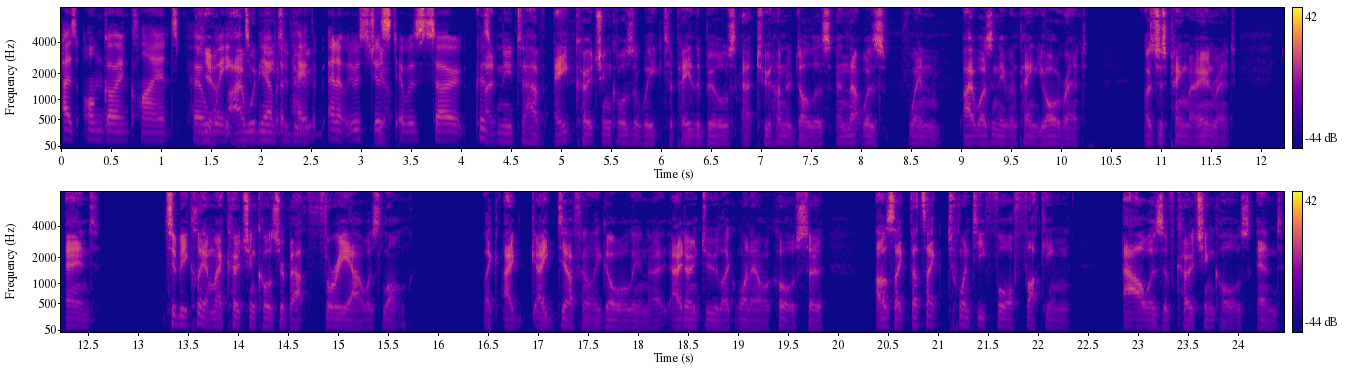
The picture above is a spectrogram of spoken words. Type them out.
as ongoing clients per Yeah, week I to would be able to to pay do- them. And it was just, it was so, because I'd need to have eight coaching calls a week to pay the bills at $200. And that was when I wasn't even paying your rent. I was just paying my own rent. And to be clear, my coaching calls are about three hours long. Like I, I definitely go all in. I, I don't do like one hour calls. So I was like, that's like 24 fucking hours of coaching calls. And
